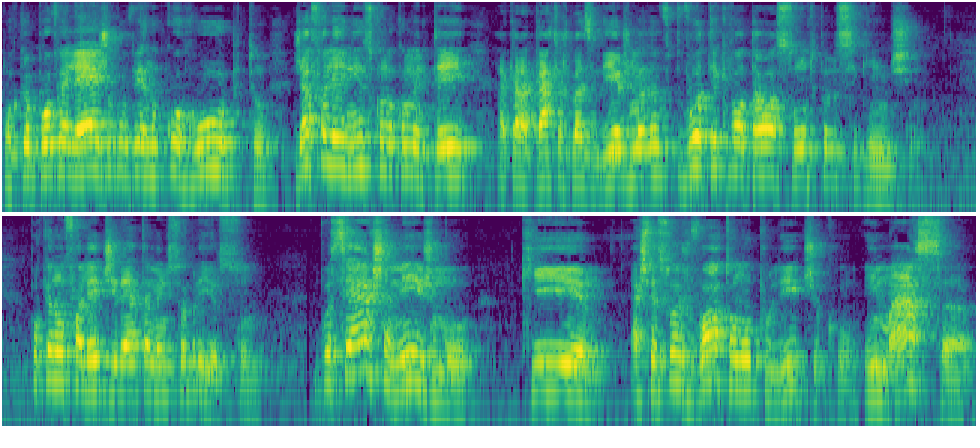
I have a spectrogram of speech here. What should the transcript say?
porque o povo elege o governo corrupto. Já falei nisso quando comentei aquela carta aos brasileiros, mas eu vou ter que voltar ao assunto pelo seguinte, porque eu não falei diretamente sobre isso. Você acha mesmo que as pessoas votam no político em massa?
